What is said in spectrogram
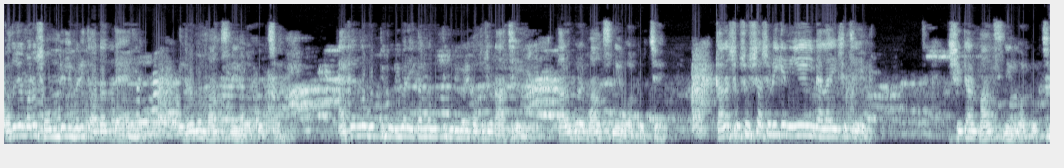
কতজন মানুষ হোম ডেলিভারিতে অর্ডার দেয়, এটার উপর মার্কস নির্ভর করছে। একান্নবর্তী পরিবারে একান্নবর্তী পরিবারে কতজন আছে, তার উপরে মার্কস নির্ভর করছে। কারা শ্বশুর শাশুড়িকে নিয়ে এই মেলায় এসেছে, সেটার মার্কস নির্ভর করছে।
